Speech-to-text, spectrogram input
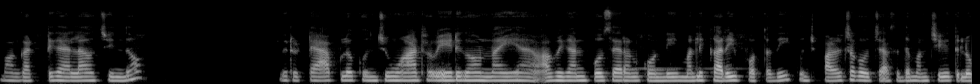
బాగా గట్టిగా ఎలా వచ్చిందో. మీరు ట్యాప్లో కొంచెం వాటర్ వేడిగా ఉన్నాయి అవి కానీ పోసారనుకోండి మళ్ళీ కరిగిపోతుంది కొంచెం పలచగా వచ్చేస్తుంది మన చేతిలో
